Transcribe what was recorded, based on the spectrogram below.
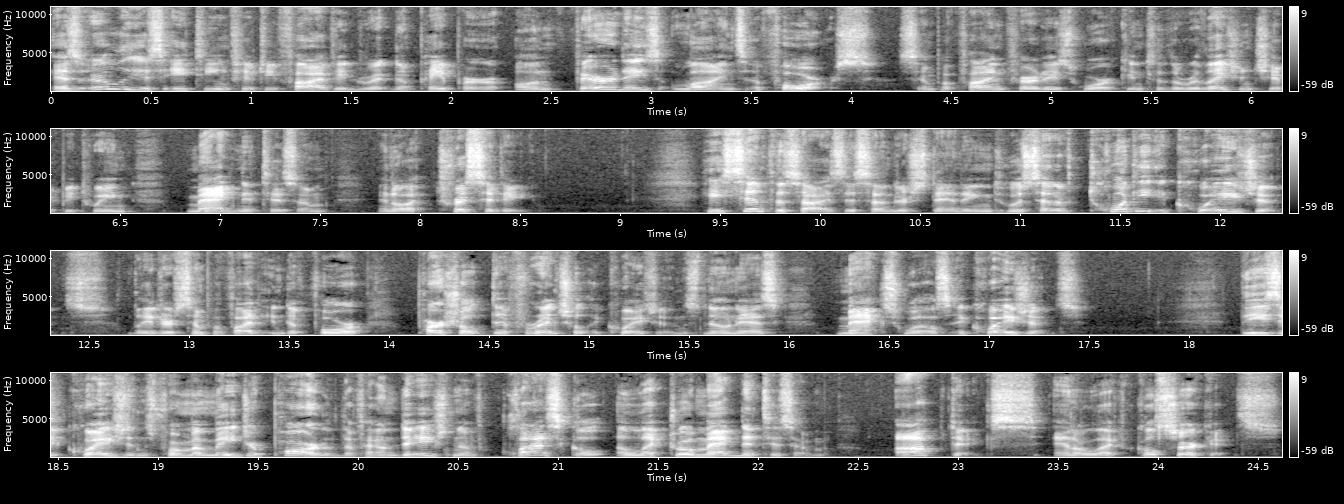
As early as 1855, he'd written a paper on Faraday's lines of force, simplifying Faraday's work into the relationship between magnetism and electricity. He synthesized this understanding into a set of 20 equations, later simplified into four partial differential equations known as Maxwell's equations. These equations form a major part of the foundation of classical electromagnetism, optics, and electrical circuits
